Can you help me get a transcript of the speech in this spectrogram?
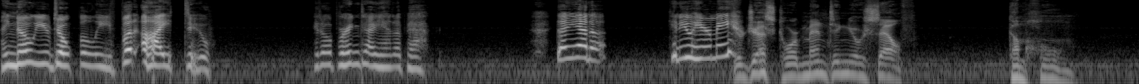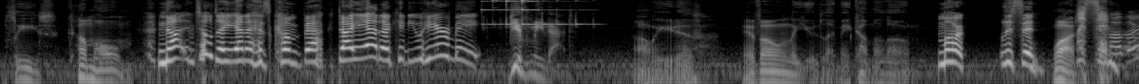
I know you don't believe, but I do. It'll bring Diana back. Diana, can you hear me? You're just tormenting yourself. Come home. Please, come home. Not until Diana has come back. Diana, can you hear me? Give me that. Oh, Edith, if only you'd let me come alone. Mark, listen. What? Listen. Mother?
